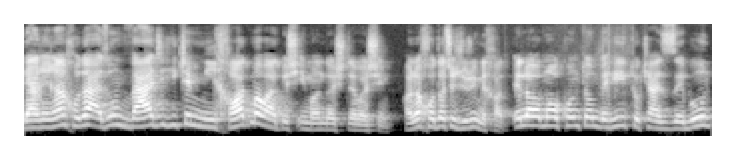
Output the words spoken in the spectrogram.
دقیقا خدا از اون وجهی که می‌خواد ما باید بهش ایمان داشته باشیم. حالا خدا چجوری می‌خواد؟ الا ما کنتم بهی تو کذبون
